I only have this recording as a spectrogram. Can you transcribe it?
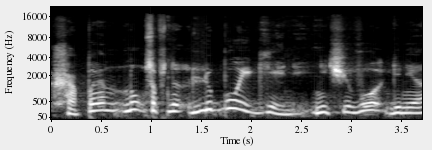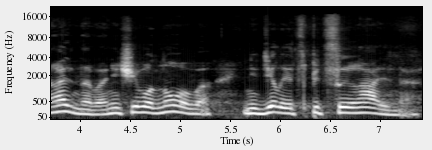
Шопен, ну, собственно, любой гений ничего гениального, ничего нового не делает специально.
